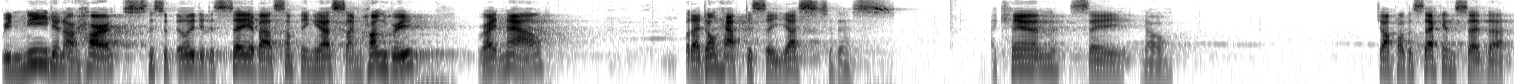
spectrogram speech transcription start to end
We need in our hearts this ability to say about something, yes, I'm hungry right now, but I don't have to say yes to this. I can say no. John Paul II said that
